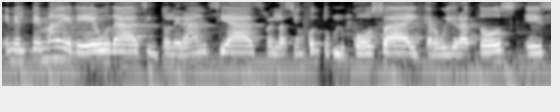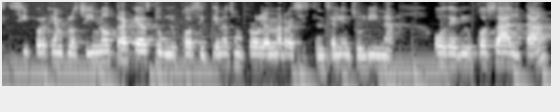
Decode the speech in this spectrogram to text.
en el tema de deudas, intolerancias, relación con tu glucosa y carbohidratos, es si, por ejemplo, si no traqueas tu glucosa y tienes un problema de resistencia a la insulina o de glucosa alta,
